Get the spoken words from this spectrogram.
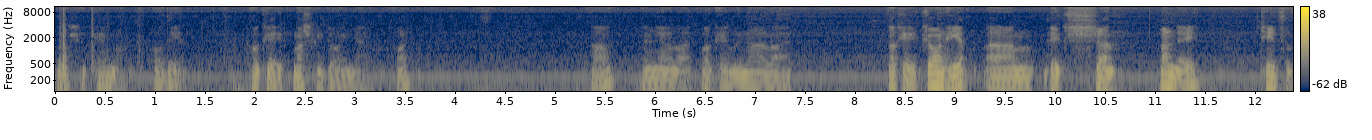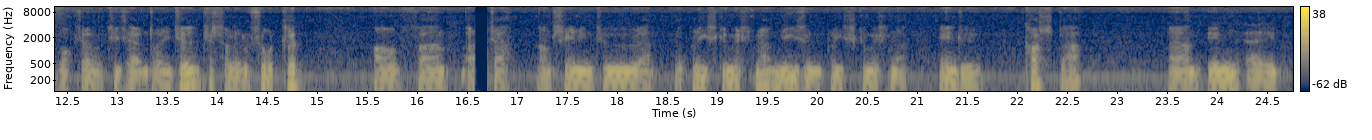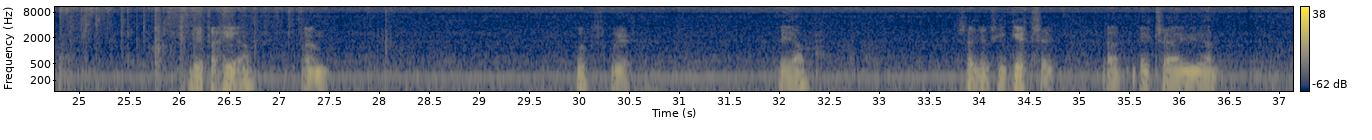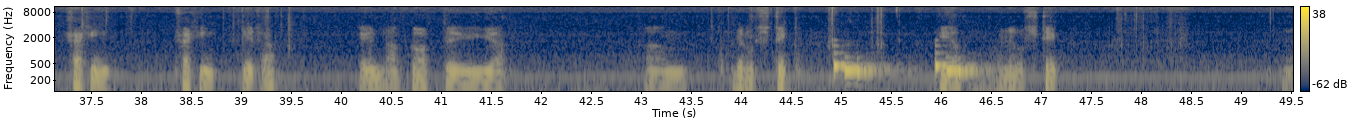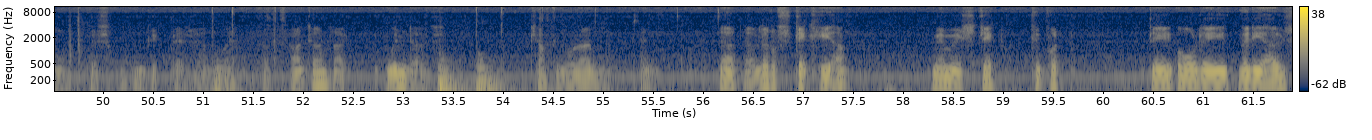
Where's the camera? Oh, there. Okay, it must be going now. What? Oh, and now live. Okay, we're now live. Okay, John here. Um, it's um, Monday, 10th of October 2022. Just a little short clip of um, a letter I'm sending to uh, the Police Commissioner, New Zealand Police Commissioner Andrew Coster, um, in a letter here. Um, oops. There. So that he gets it. Uh, it's a um, tracking tracking letter, and I've got the uh, um, little stick here, a little stick. Just get that out of the way. I, don't like windows jumping all over them. And a little stick here, memory stick, to put the all the videos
